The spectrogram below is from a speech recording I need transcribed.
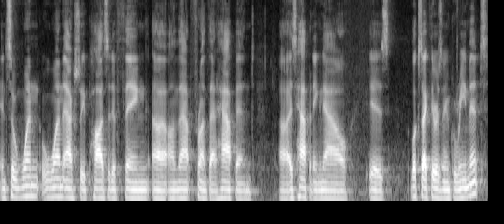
and so one one actually positive thing uh, on that front that happened uh, is happening now is looks like there's an agreement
